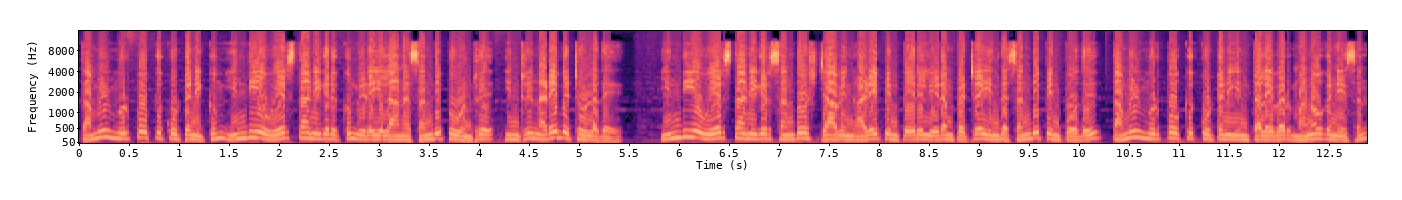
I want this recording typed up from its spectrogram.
தமிழ் முற்போக்கு கூட்டணிக்கும் இந்திய உயர்ஸ்தானிகருக்கும் இடையிலான சந்திப்பு ஒன்று இன்று நடைபெற்றுள்ளது. இந்திய உயர்ஸ்தானிகர் சந்தோஷ் ஜாவின் அழைப்பின் பேரில் இடம்பெற்ற இந்த சந்திப்பின் போது தமிழ் முற்போக்கு கூட்டணியின் தலைவர் மனோகணேசன்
